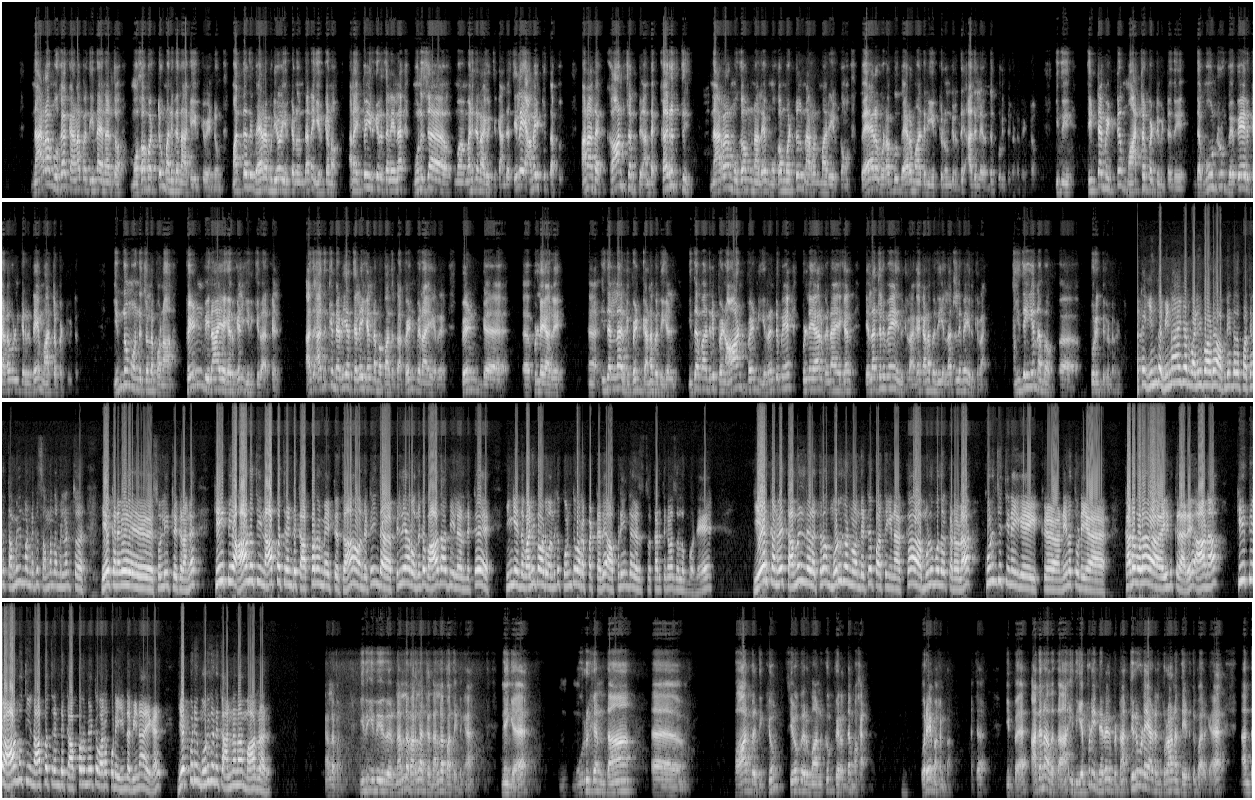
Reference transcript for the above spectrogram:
நரமுக கணபதினா என்ன அர்த்தம்? முகம் மட்டும் மனிதனாக இருக்க வேண்டும். மத்தது வேற எப்படியோ இருக்கணும் தானே இருக்கணும். ஆனா இப்ப இருக்கிற சிலையில முழுசா மனிதனாக வச்சிருக்க. அந்த சிலை அமைப்பு தப்பு. ஆனா அந்த கான்செப்ட் அந்த கருத்து நரமுகம்னாலே முகம் மட்டும் நரன் மாதிரி இருக்கும். வேற உடம்பு வேற மாதிரி இருக்கணுங்கிறது அதுல இருந்து புரிந்து கொள்ள வேண்டும். இது திட்டமிட்டு மாற்றப்பட்டு விட்டது. இந்த மூன்றும் வெவ்வேறு கடவுள்கிறதே மாற்றப்பட்டு விட்டது. இன்னும் ஒண்ணு சொல்ல போனா பெண் விநாயகர்கள் இருக்கிறார்கள். அது அதுக்கு நிறைய சிலைகள் நம்ம பார்த்துருக்கோம். பெண் விநாயகர் பெண் அஹ் பிள்ளையாரு அஹ் இதெல்லாம் இருக்கு. பெண் கணபதிகள் இந்த மாதிரி பெண் ஆண் பெண் இரண்டுமே பிள்ளையார் விநாயகர் எல்லாத்துலயுமே இருக்கிறாங்க. கணபதி எல்லாத்துலயுமே இருக்கிறாங்க. இதையும் நம்ம அஹ், புரிந்து கொள்ள வேண்டும். அக்கா, இந்த விநாயகர் வழிபாடு அப்படின்றது பாத்தீங்கன்னா தமிழ் மண்ணுக்கு சம்பந்தம் இல்லைன்னு ஏற்கனவே சொல்லிட்டு இருக்கிறாங்க. கிபி ஆறுநூத்தி நாற்பத்தி ரெண்டுக்கு அப்புறமேட்டு தான் வந்துட்டு இந்த பிள்ளையார் வந்துட்டு வாதாபியில இருந்துட்டு இங்க இந்த வழிபாடு வந்துட்டு கொண்டு வரப்பட்டது அப்படின்ற கருத்துக்களை சொல்லும் போது ஏற்கனவே தமிழ் நிலத்துல முருகன் வந்துட்டு பாத்தீங்கன்னாக்கா முழுமுதல் கடவுளா குறிஞ்சித்திணை க- நிலத்துடைய கடவுளா இருக்கிறாரு. ஆனா கிபி ஆறுநூத்தி நாற்பத்தி ரெண்டுக்கு அப்புறமேட்டு வரக்கூடிய இந்த விநாயகர் எப்படி முருகனுக்கு அண்ணனா மாறுறாரு? நல்ல இது இது இது நல்ல வரலாற்றை நல்லா பார்த்துக்கிட்டுங்க. நீங்க முருகன் தான் ஆஹ், பார்வதிக்கும் சிவபெருமானுக்கும் பிறந்த மகன். ஒரே மகன் தான். ஆச்சா? இப்ப அதனால தான் இது எப்படி நிறைவேற்றா திருவிளையாடல் புராணத்தை எடுத்து பாருங்க. அந்த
